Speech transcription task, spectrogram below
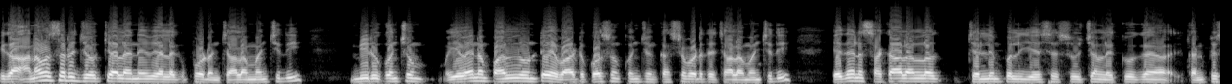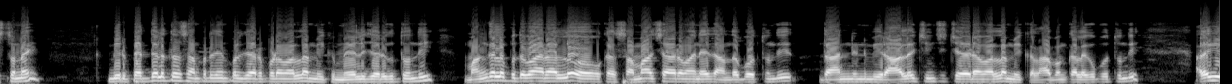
ఇక అనవసర జోక్యాలు అనేవి వెళ్ళకపోవడం చాలా మంచిది. మీరు కొంచెం ఏవైనా పనులు ఉంటే వాటి కోసం కొంచెం కష్టపడితే చాలా మంచిది. ఏదైనా సకాలంలో చెల్లింపులు చేసే సూచనలు ఎక్కువగా కనిపిస్తున్నాయి. మీరు పెద్దలతో సంప్రదింపులు జరపడం వల్ల మీకు మేలు జరుగుతుంది. మంగళ బుధవారాల్లో ఒక సమాచారం అనేది అందబోతుంది. దానిని మీరు ఆలోచించి చేయడం వల్ల మీకు లాభం కలగబోతుంది. అలాగే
